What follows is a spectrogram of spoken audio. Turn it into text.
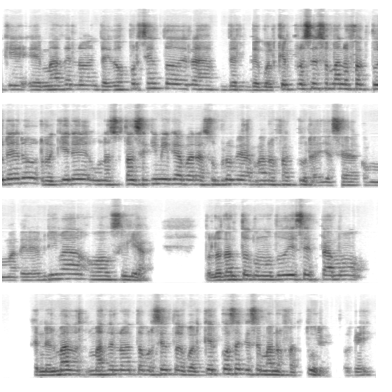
que eh, más del 92% de, la, de, cualquier proceso manufacturero requiere una sustancia química para su propia manufactura, ya sea como materia prima o auxiliar. Por lo tanto, como tú dices, estamos en el más, más del 90% de cualquier cosa que se manufacture. ¿okay?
